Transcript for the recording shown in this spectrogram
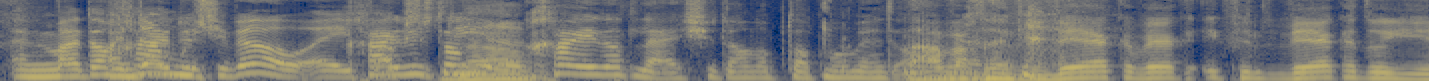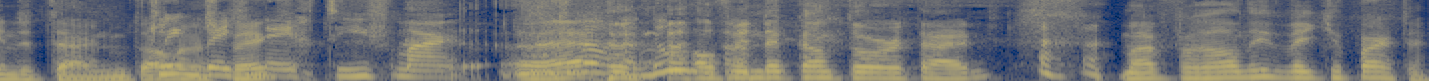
En, maar dan, Maar ga, dan je moet dus, je wel even ga, je dus dan, accepteren. ga je dat lijstje dan op dat moment Nou, wacht even. Werken, werken. Ik vind werken doe je in de tuin. Met alle Klinkt een beetje negatief, maar je moet het wel gaan Eh, doen. of in de kantoortuin. maar vooral niet met je partner.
